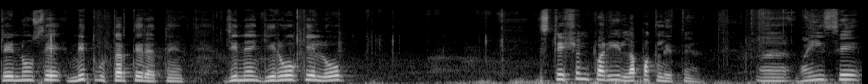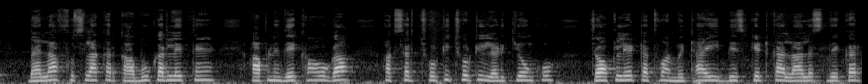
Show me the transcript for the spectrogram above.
ट्रेनों से नित उतरते रहते हैं, जिन्हें गिरोह के लोग स्टेशन पर ही लपक लेते हैं। वहीं से बहला फुसला कर काबू कर लेते हैं। आपने देखा होगा, अक्सर छोटी छोटी लड़कियों को चॉकलेट अथवा मिठाई, बिस्किट का लालच देकर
